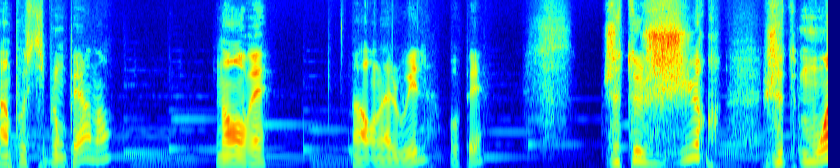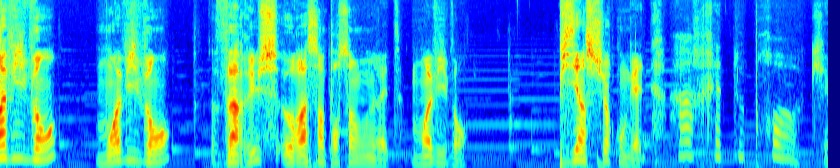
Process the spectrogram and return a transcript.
Impossible, on perd, non? Non, en vrai. Ah, on a le will, OP. Je te jure, je moi vivant, moi vivant, Varus aura 100% de win rate. Moi vivant. Bien sûr qu'on gagne. Arrête de proc.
